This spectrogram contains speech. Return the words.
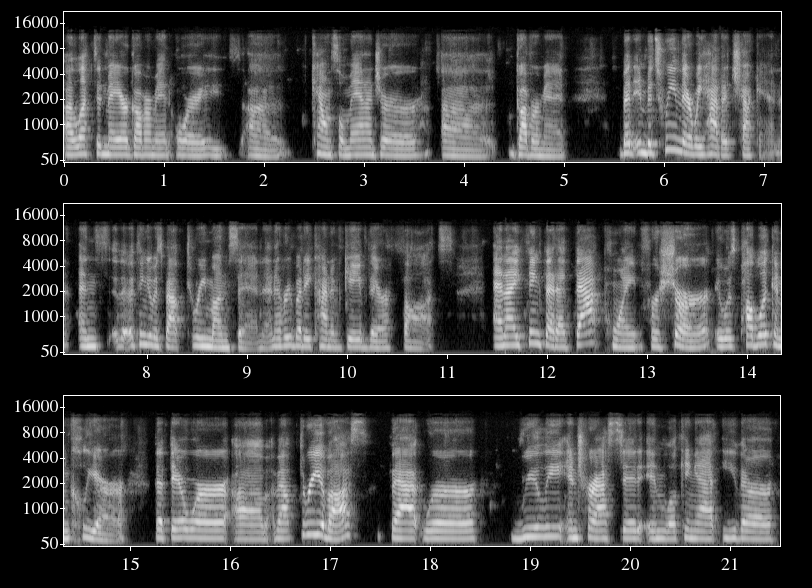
elected mayor government, or a uh, council manager uh, government. But in between there, we had a check in. And I think it was about three months in, and everybody kind of gave their thoughts. And I think that at that point, for sure, it was public and clear that there were uh, about three of us that were really interested in looking at either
